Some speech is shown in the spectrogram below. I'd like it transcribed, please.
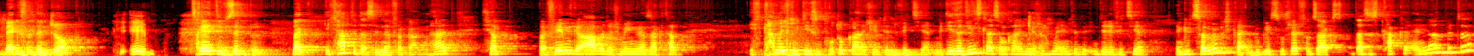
Wechsel den Job. Eben. Ist relativ simpel. Weil ich hatte das in der Vergangenheit. Ich habe bei Firmen gearbeitet, wo ich mir gesagt habe, ich kann mich mit diesem Produkt gar nicht identifizieren. Mit dieser Dienstleistung kann ich mich Genau. nicht mehr ident- identifizieren. Dann gibt es zwei Möglichkeiten. Du gehst zum Chef und sagst, das ist Kacke, ändern bitte.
